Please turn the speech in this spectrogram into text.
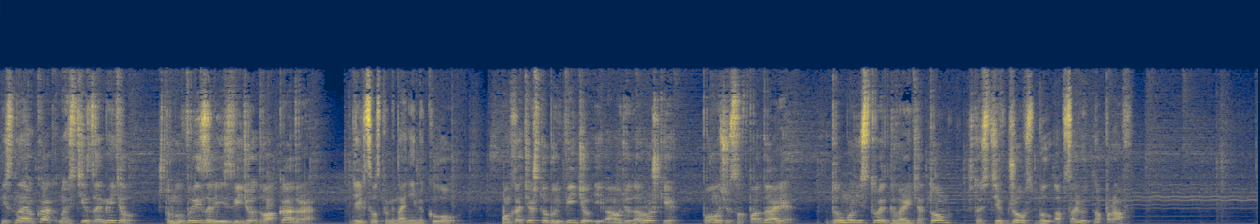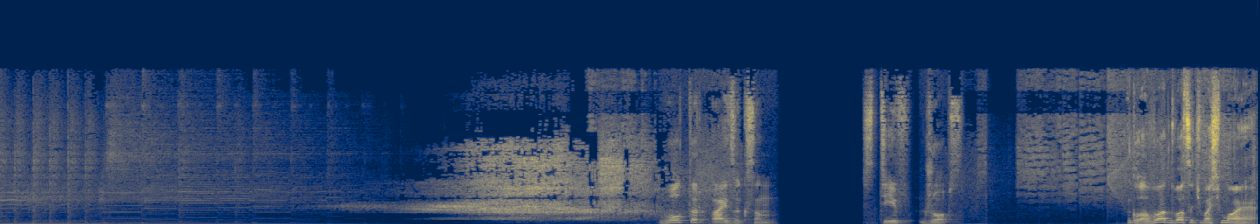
Не знаю как, но Стив заметил, что мы вырезали из видео два кадра. Делится воспоминаниями Клоу. Он хотел, чтобы видео и аудиодорожки полностью совпадали. Думаю, не стоит говорить о том, что Стив Джобс был абсолютно прав. Волтер Айзексон. Стив Джобс. Глава 28.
